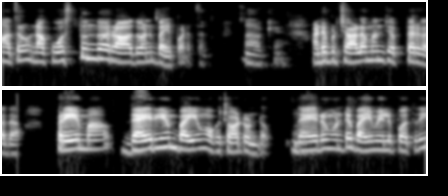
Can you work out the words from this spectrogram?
మాత్రం నాకు వస్తుందో రాదో అని భయపడతాను. ఓకే. అంటే ఇప్పుడు చాలా మంది చెప్తారు కదా ప్రేమ ధైర్యం భయం ఒక చోట ఉండవు. ధైర్యం ఉంటే భయం వెళ్ళిపోతుంది.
